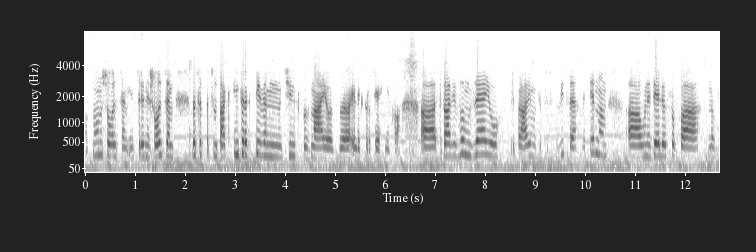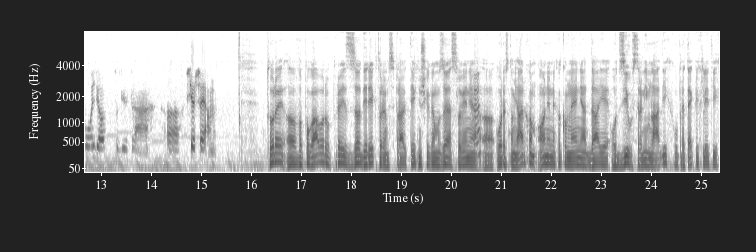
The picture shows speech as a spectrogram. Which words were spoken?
osnovnošolcem in srednješolcem, da se pač na tak interaktiven način spoznajo z elektrotehniko. Uh, se pravi, v muzeju pripravimo te predstavitve med tednom, uh, v nedeljo so pa na voljo tudi za uh, širšo javnost. Torej, v pogovoru prej z direktorjem, se pravi Tehničnega muzeja Slovenije, uh, Orestom Jarhom, on je nekako mnenja, da je odziv strani mladih v preteklih letih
